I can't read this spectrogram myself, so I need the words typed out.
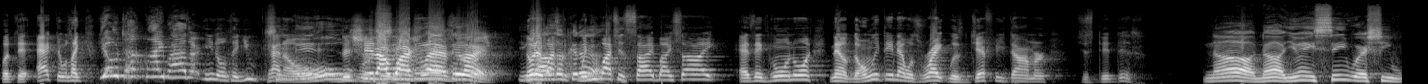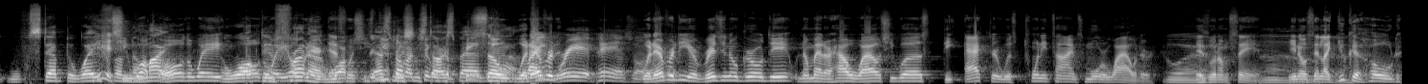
But the actor was like, you took my brother. You know what I'm saying? You kind of old. The shit I watched last night. You No, they watch look the, it when you watch it side by side as it's going on. Now, the only thing that was right was Jeffrey Dahmer just did this. No, no, you ain't see where she stepped away Yeah, from she the walked mic all the way- and walked all the in way front over of him. That's when she- That's when she about chick started the pink- spazzing So out. whatever- like red pants on. Whatever the original girl did, no matter how wild she was, the actor was twenty times more wilder. Wow. Is what I'm saying. you know what I'm ah. saying? Like you could hold,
